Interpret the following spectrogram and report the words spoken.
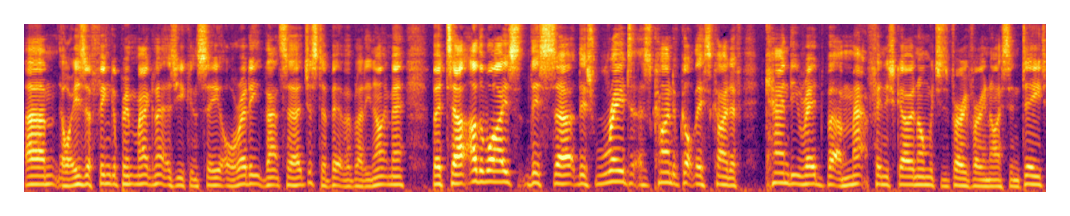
um, or is a fingerprint magnet as you can see already. That's uh, just a bit of a bloody nightmare. But uh, this uh, this red has kind of got this kind of candy red but a matte finish going on which is very very nice indeed.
